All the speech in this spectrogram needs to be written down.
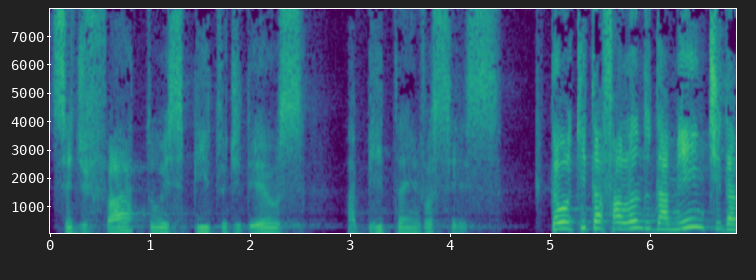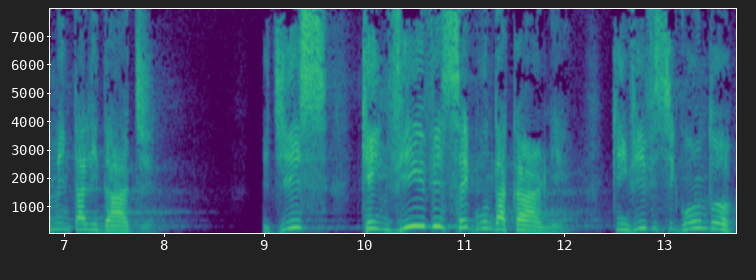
se de fato o Espírito de Deus habita em vocês. Então aqui está falando da mente, da mentalidade. E diz: quem vive segundo a carne, quem vive segundo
